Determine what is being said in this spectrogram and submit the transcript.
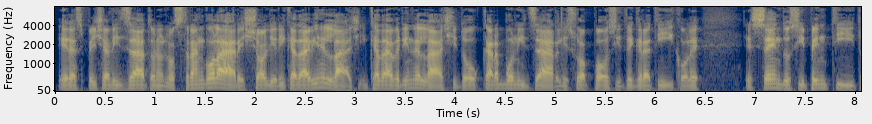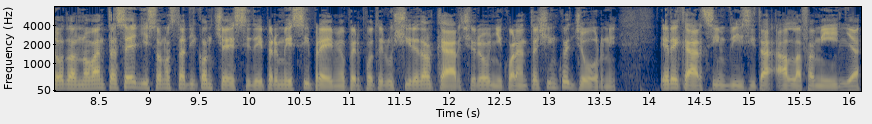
Era specializzato nello strangolare, sciogliere i cadaveri, nell'acido, i cadaveri nell'acido o carbonizzarli su apposite graticole. Essendosi pentito, dal 96 gli sono stati concessi dei permessi premio per poter uscire dal carcere ogni 45 giorni e recarsi in visita alla famiglia.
